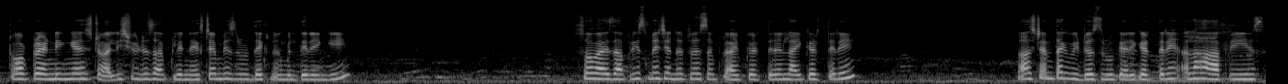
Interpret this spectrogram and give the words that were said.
top trending है स्टाइलिश वीडियोस आपके लिए नेक्स्ट टाइम भी ज़रूर देखने को मिलती रहेंगी। सो वाइज आप प्लीज़ मेरे चैनल पर सब्सक्राइब करते रहें लाइक करते रहें। लास्ट टाइम तक वीडियो ज़रूर कैरी करते रहें। अल्लाह हाफिज़।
